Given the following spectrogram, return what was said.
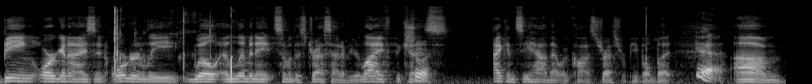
being organized and orderly will eliminate some of the stress out of your life because I can see how that would cause stress for people. But yeah. um,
